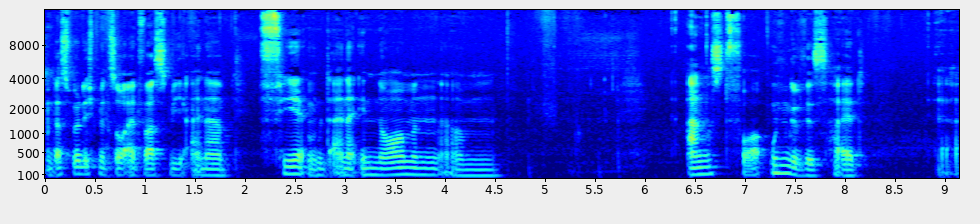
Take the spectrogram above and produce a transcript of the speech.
Und das würde ich mit so etwas wie einer Fehl mit einer enormen ähm, Angst vor Ungewissheit äh,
